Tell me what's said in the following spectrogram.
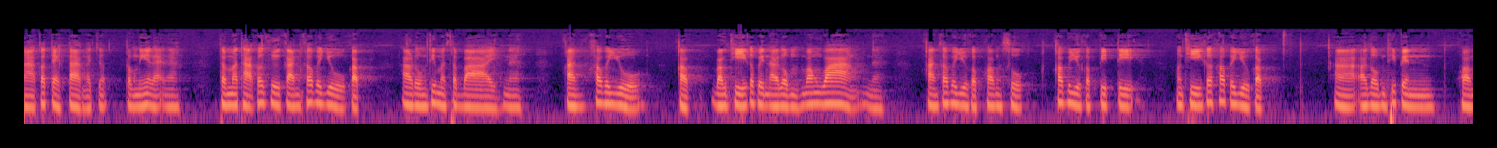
นาก็แตกต่างกันตรงนี้แหละนะธรรมถะก็คือการเข้าไปอยู่กับอารมณ์ที่มันสบายนะการเข้าไปอยู่กับบางทีก็เป็นอารมณ์ว่างๆนะการเข้าไปอยู่กับความสุข เข้าไปอยู่กับปิติ บางทีก็เข้าไปอยู่กับอารมณ์ที่เป็นความ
